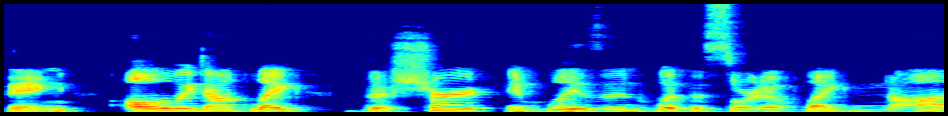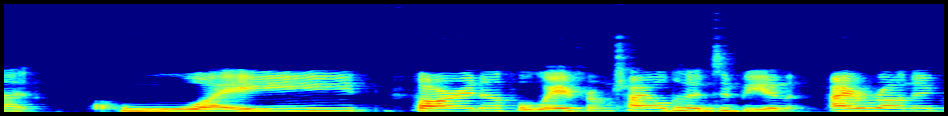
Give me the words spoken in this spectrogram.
thing. All the way down, like the shirt emblazoned with a sort of like not quite far enough away from childhood to be an ironic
